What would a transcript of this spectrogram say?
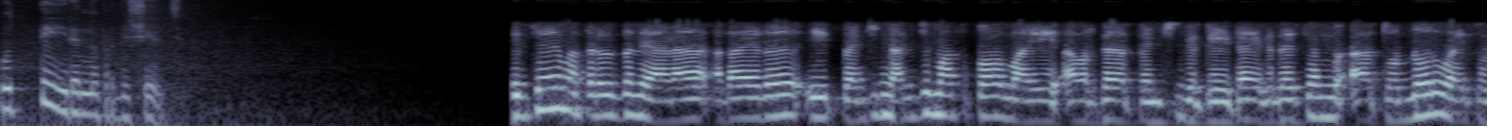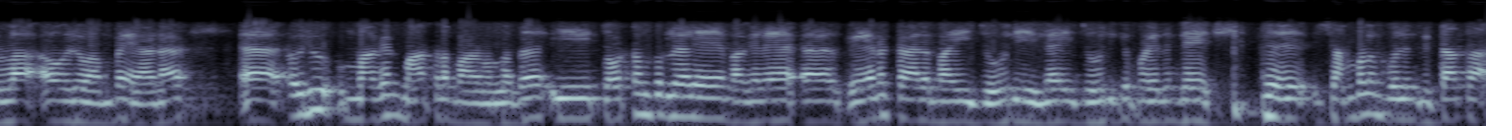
കുത്തിയിരുന്ന് പ്രതിഷേധിച്ചു. തീർച്ചയായും അത്തരത്തിൽ തന്നെയാണ്. അതായത് ഈ പെൻഷൻ അഞ്ചു മാസത്തോളമായി അവർക്ക് പെൻഷൻ കിട്ടിയിട്ട് ഏകദേശം തൊണ്ണൂറ് വയസ്സുള്ള ഒരു അമ്മയാണ്. ഒരു മകൻ മാത്രമാണുള്ളത്. ഈ തോട്ടം തൊഴിലാളിയായ മകന് ഏറെക്കാലമായി ജോലിയില്ല. ഈ ജോലിക്ക് പോയതിന്റെ ശമ്പളം പോലും കിട്ടാത്ത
